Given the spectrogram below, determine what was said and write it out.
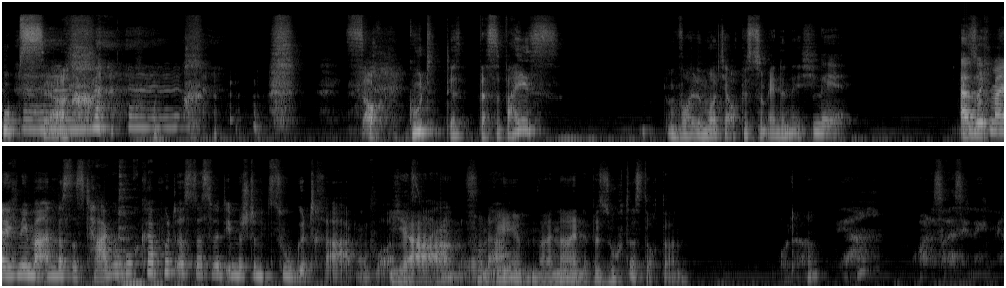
Hups, ja. Das ist auch gut, das, das weiß Voldemort ja auch bis zum Ende nicht. Nee. Also, Also- ich meine, ich nehme an, dass das Tagebuch kaputt ist. Das wird ihm bestimmt zugetragen worden Ja, sein, von wem? Nein, nein, er besucht das doch dann. Oder? Das weiß ich nicht mehr.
